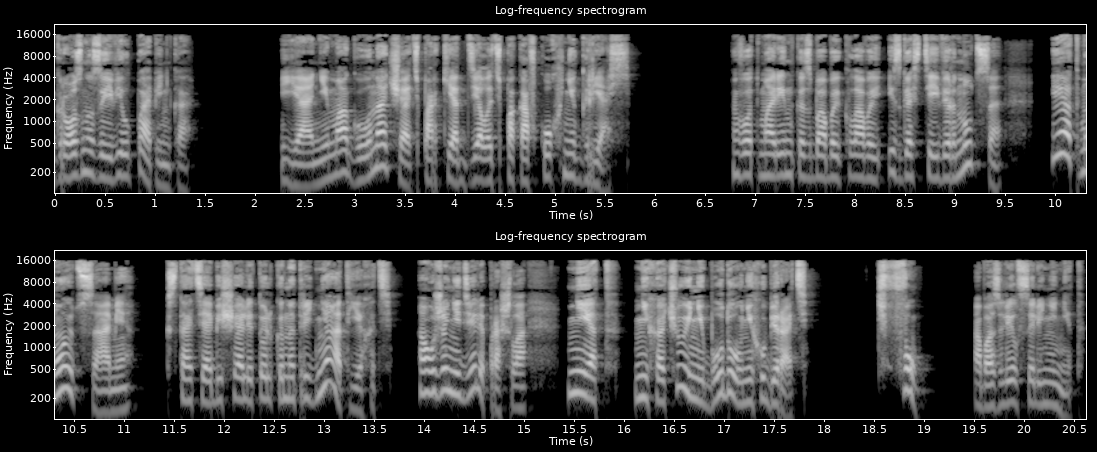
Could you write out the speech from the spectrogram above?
грозно заявил папенька. Я не могу начать паркет делать, пока в кухне грязь. Вот Маринка с бабой Клавой из гостей вернутся и отмоют сами. Кстати, обещали только на три дня отъехать. А уже неделя прошла. Нет, не хочу и не буду у них убирать. Тьфу! Обозлился ленинит.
